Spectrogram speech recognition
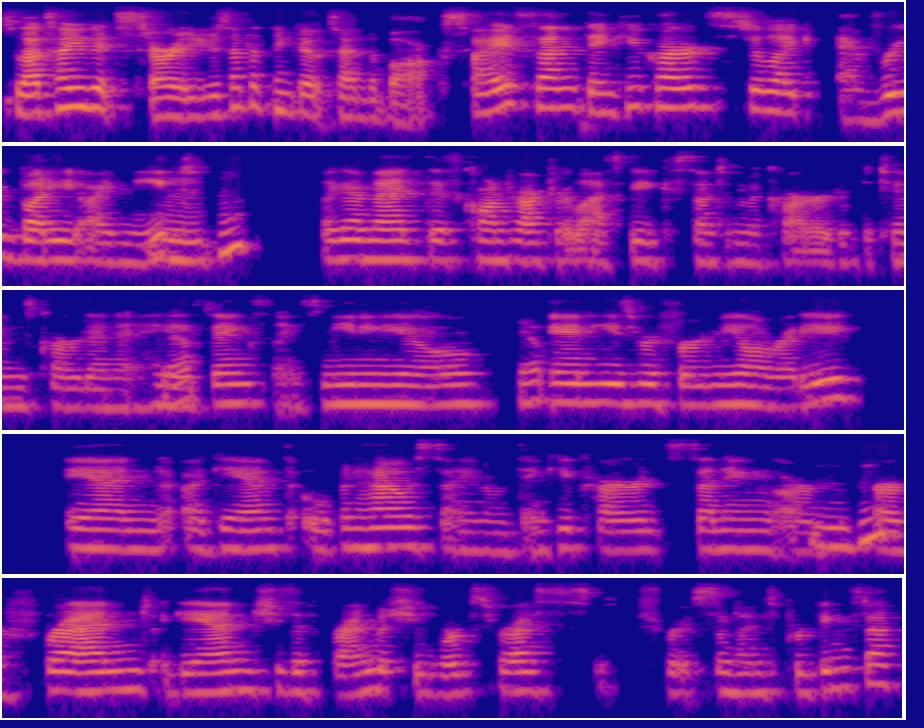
So that's how you get started. You just have to think outside the box. I send thank you cards to like everybody I meet. Mhm. Like I met this contractor last week, sent him a card with the Tim's card in it. Hey, Yep. thanks, nice meeting you. Yep. And he's referred me already. And again, the open house, sending them thank you cards, sending our Mhm. our friend again. She's a friend, but she works for us for sometimes proofing stuff.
